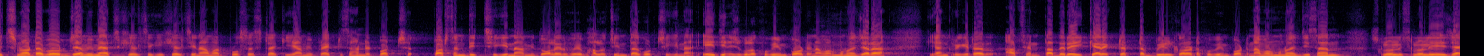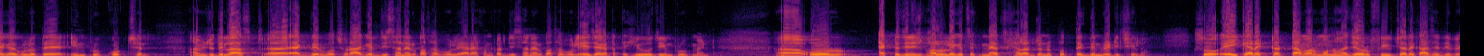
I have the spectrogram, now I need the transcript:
ইটস নট অ্যাবাউট যে আমি ম্যাচ খেলছি কি খেলছি না, আমার প্রসেসটা কি, আমি প্র্যাকটিস হান্ড্রেড পার্সেন্ট দিচ্ছি কি না আমি দলের হয়ে ভালো চিন্তা করছি কি না এই জিনিসগুলো খুব ইম্পর্টেন্ট আমার মনে হয় যারা ইয়াং ক্রিকেটার আছেন, তাদের এই ক্যারেক্টারটা বিল্ড করাটা খুব ইম্পর্টেন্ট আমার মনে হয় জিসান স্লোলি স্লোলি এই জায়গাগুলোতে ইমপ্রুভ করছেন। আমি যদি লাস্ট এক দেড় বছর আগের জিসানের কথা বলি আর এখনকার জিসানের কথা বলি, এই জায়গাটাতে হিউজ ইমপ্রুভমেন্ট ওর একটা জিনিস ভালো লেগেছে ম্যাচ খেলার জন্য প্রত্যেক দিন রেডি ছিল। সো এই ক্যারেক্টারটা আমার মনে হয় যে ওর ফিউচারে কাজে দিবে।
